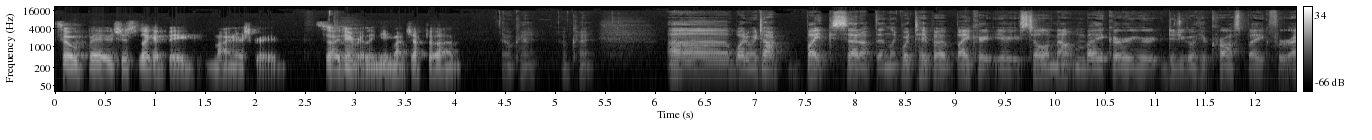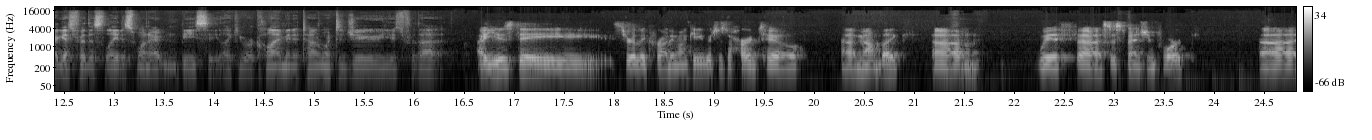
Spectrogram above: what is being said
So, but it was just like a big minor scrape. So I didn't really need much after that. Okay. Okay. Uh, why don't we talk bike setup then? Like, what type of bike are you? Are you still a mountain bike, or you're, did you go with your cross bike for? I guess for this latest one out in BC, like you were climbing a ton. What did you use for that? I used a Surly Karate Monkey, which is a hardtail uh, mountain bike um, with uh, suspension fork uh,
